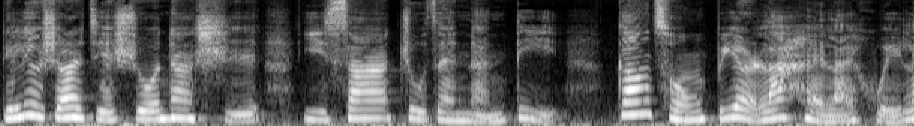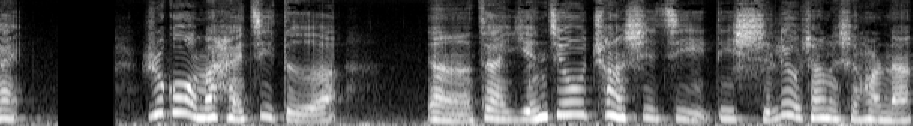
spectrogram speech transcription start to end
第六十二节说，那时以撒住在南地，刚从比尔拉海来回来。如果我们还记得，嗯、呃，在研究创世纪第十六章的时候呢，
